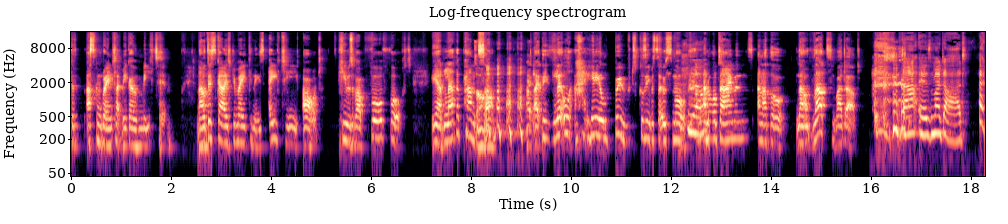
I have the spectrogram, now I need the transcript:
the Askham Grange let me go and meet him. Now, this guy's Jamaican, he's 80 odd. He was about four foot. He had leather pants oh. on, like, like, these little heel boots because he was so small, yeah. and all diamonds. And I thought, now that's my dad. that is my dad.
